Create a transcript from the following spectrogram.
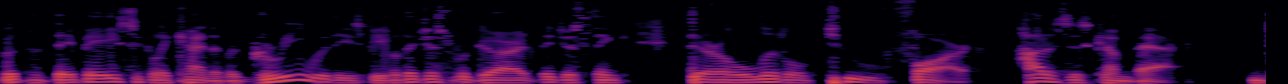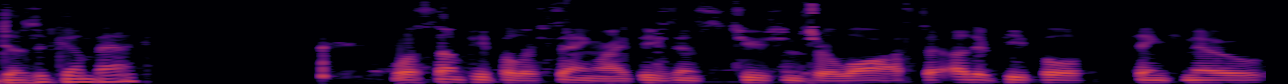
But they basically kind of agree with these people. They just regard, they just think they're a little too far. How does this come back? Does it come back? Well, some people are saying, right, these institutions are lost. Other people think, no,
